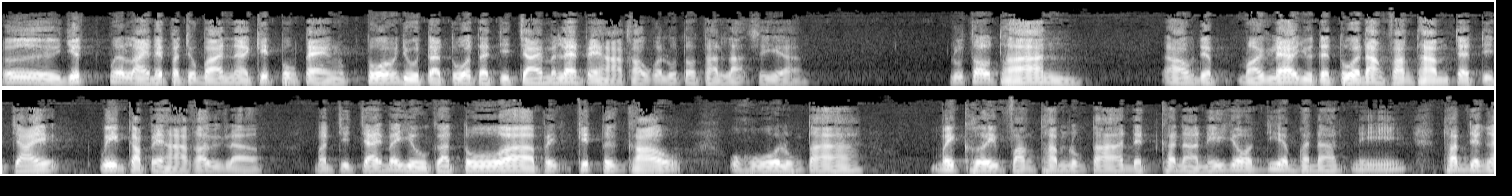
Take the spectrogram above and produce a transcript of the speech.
เออ ยึดเมื่อไหร่ในปัจจุบันเนี่ยคิดปรุงแต่งตัวอยู่แต่ตัวแต่จิตใจมันแล่นไปหาเขาก็รู้เท่าทานละเสีย รู้เท่าทาน อาเดี๋ยวมาอีกแล้วอยู่แต่ตัวนั่งฟังธรรมแต่จิตใจวิ่งกลับไปหาเขาอีกแล้ว มันจิตใจไม่อยู่กับตัวไปคิดถึงเขาโอ้โหหลวงตา ไม่เคยฟังธรรมหลวงตา เด็ดขนาดนี้ยอดเยี่ยมขนาดนี้ทำยังไง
